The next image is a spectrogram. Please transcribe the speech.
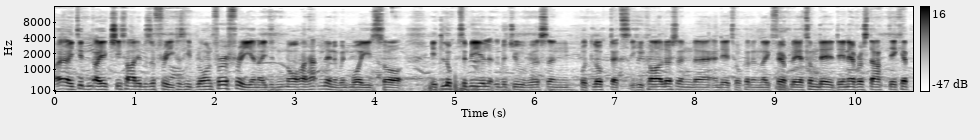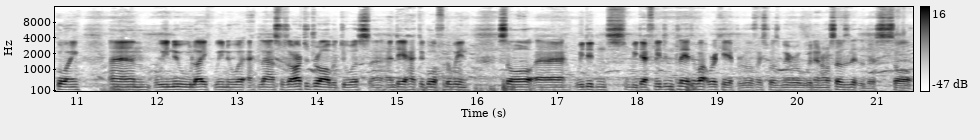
I, I, didn't. I actually thought it was a free because he'd blown for a free, and I didn't know what happened. Then it went wide, so it looked to be a little bit dubious. And but look, that's he called it, and uh, and they took it, and like fair play to them, they, they never stopped. They kept going. Um, we knew, like we knew at last resort the draw would do us, uh, and they had to go for the win. So uh, we didn't. We definitely didn't play to what we're capable of. I suppose we were within ourselves a little bit. So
